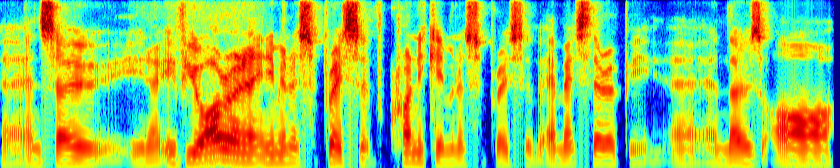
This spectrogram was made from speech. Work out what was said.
And so, you know, if you are on an immunosuppressive, chronic immunosuppressive MS therapy, uh, and those are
